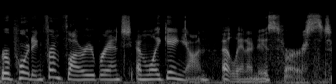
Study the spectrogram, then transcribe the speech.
Reporting from Flowery Branch, Emily Gagnon, Atlanta News First.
